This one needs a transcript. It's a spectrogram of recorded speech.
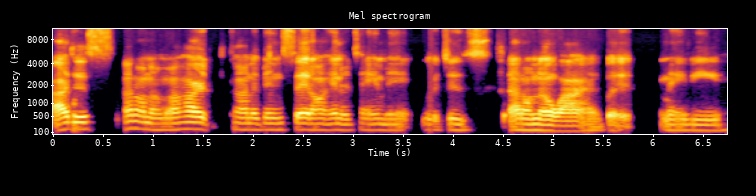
I just, I don't know. My heart kind of been set on entertainment, which is, I don't know why, but maybe,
